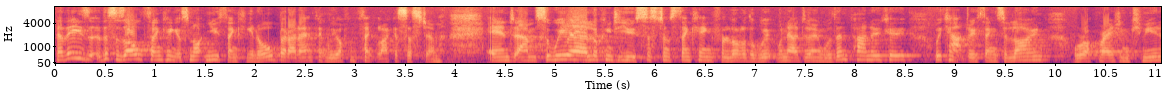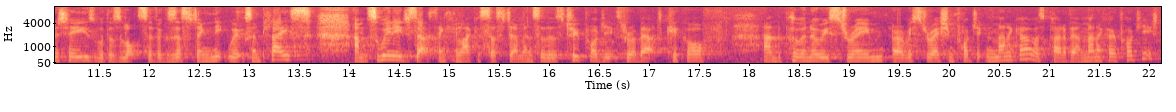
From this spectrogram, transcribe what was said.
Now, these, this is old thinking, it's not new thinking at all, but I don't think we often think like a system. And um, so we are looking to use systems thinking for a lot of the work we're now doing within Panuku. We can't do things alone. We're operating communities where there's lots of existing networks in place. Um, so we need to start thinking like a system. And so there's two projects we're about to kick off. And the Puhinui Stream uh, Restoration Project in Manukau as part of our Manukau project.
